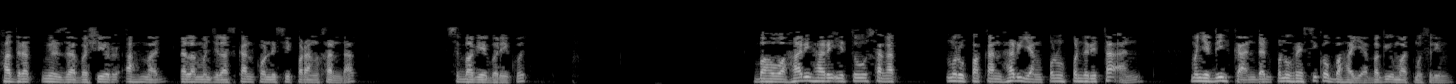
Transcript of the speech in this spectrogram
Hadrat Mirza Bashir Ahmad dalam menjelaskan kondisi perang Khandak sebagai berikut bahwa hari-hari itu sangat merupakan hari yang penuh penderitaan, menyedihkan, dan penuh resiko bahaya bagi umat muslim.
